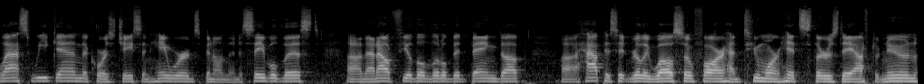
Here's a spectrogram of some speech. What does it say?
last weekend. Of course, Jason Heyward's been on the disabled list. Uh, that outfield a little bit banged up. Uh, Happ has hit really well so far, had two more hits Thursday afternoon.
